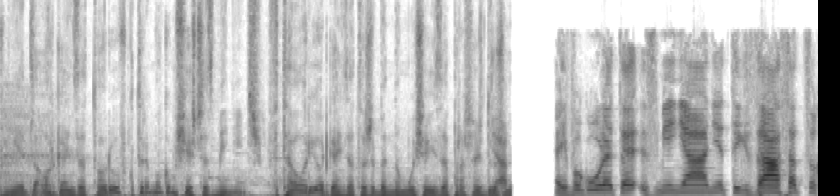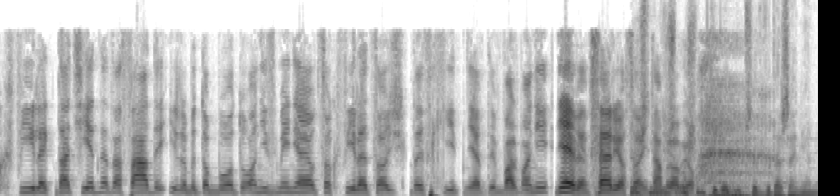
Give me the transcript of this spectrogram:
turnieje dla organizatorów, które mogą się jeszcze zmienić. W teorii organizatorzy będą musieli zapraszać drużyny Ej, w ogóle te zmienianie tych zasad co chwilę, dać jedne zasady i żeby to było tu, oni zmieniają co chwilę coś, to jest hit, nie? W tym Valve, oni, nie wiem, serio co oni tam robią. 8 tygodni przed wydarzeniem.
